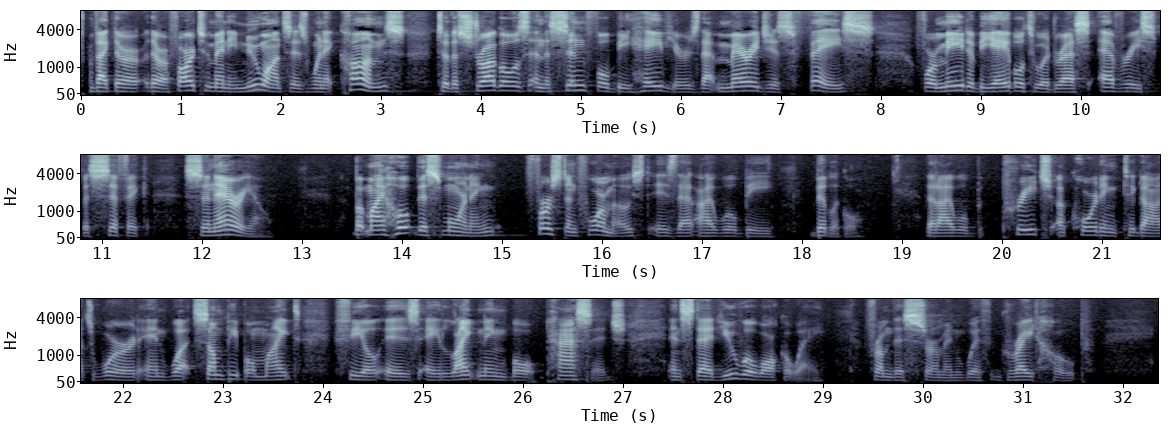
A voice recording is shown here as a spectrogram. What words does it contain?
In fact, there are, there are far too many nuances when it comes to the struggles and the sinful behaviors that marriages face for me to be able to address every specific scenario. But my hope this morning, first and foremost, is that I will be biblical, that I will preach according to God's word and what some people might feel is a lightning bolt passage. Instead, you will walk away from this sermon with great hope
